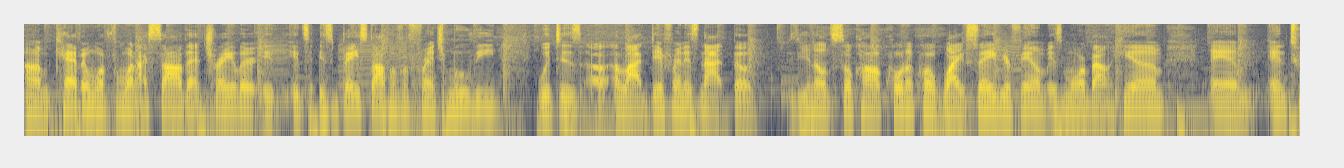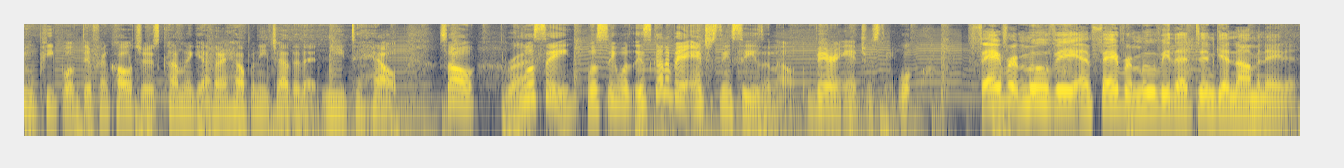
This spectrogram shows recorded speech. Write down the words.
um, kevin what- from what i saw that trailer it, it's it's based off of a french movie which is a, a lot different. It's not the you know the so-called quote-unquote white savior film. Is more about him and and two people of different cultures coming together and helping each other that need to help. So Right. we'll see. We'll see what it's going to be an interesting season though. Very interesting. Favorite movie and favorite movie that didn't get nominated.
